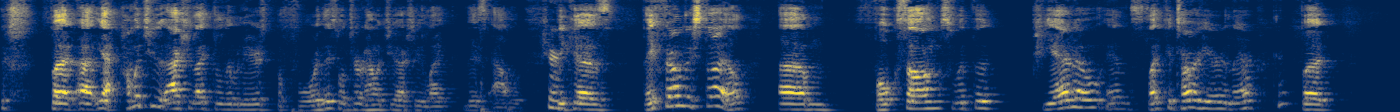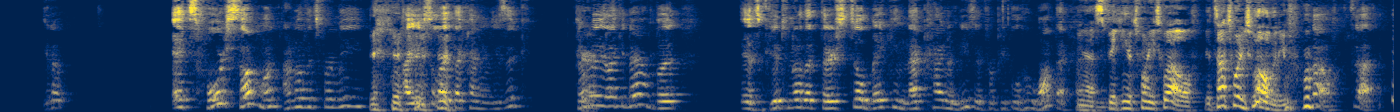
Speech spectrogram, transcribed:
but uh, yeah, how much you actually like the Lumineers before this will determine how much you actually like this album Sure. because they found their style. Um, folk songs with the piano and slight guitar here and there, Okay. but you know, it's for someone. I don't know if it's for me. I used to like that kind of music. Don't Sure. really like it now, but it's good to know that they're still making that kind of music for people who want that kind Yeah, of music. speaking of 2012, it's not 2012 anymore. No, it's not.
